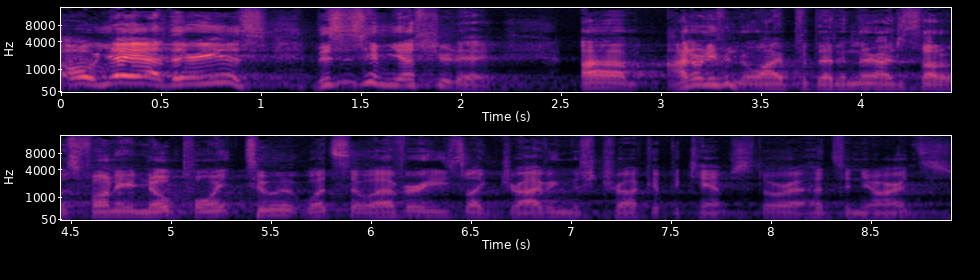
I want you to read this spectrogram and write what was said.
Oh, yeah, yeah, there he is. This is him yesterday. Um, I don't even know why I put that in there. I just thought it was funny. No point to it whatsoever. He's like driving this truck at the camp store at Hudson Yards.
